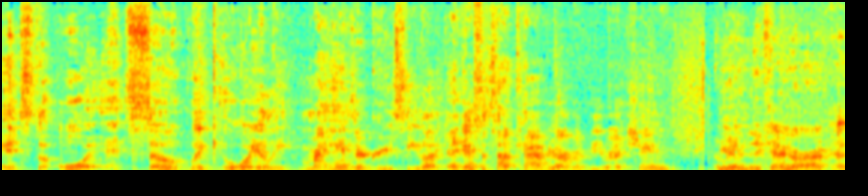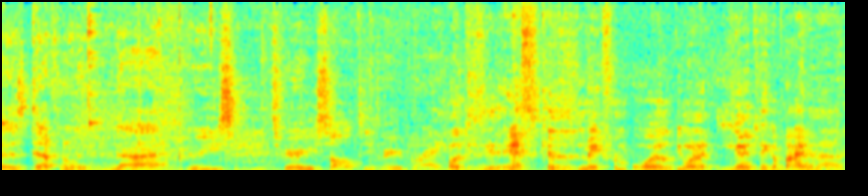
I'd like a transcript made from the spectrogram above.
It's the oil. It's so like oily. My hands are greasy. Like I guess that's how caviar would be, right, Shane? I mean, the caviar I've had is definitely not greasy. It's very salty, very briny. well, 'cause I guess because it's made from oil. Do you want to? You gonna take a bite of that?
